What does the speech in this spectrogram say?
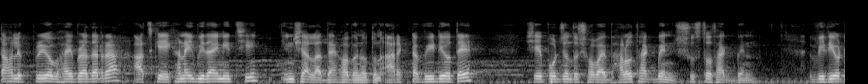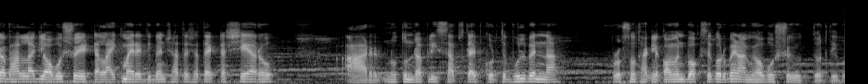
তাহলে প্রিয় ভাই ব্রাদাররা, আজকে এখানেই বিদায় নিচ্ছি। ইনশাল্লাহ দেখা হবে নতুন আরেকটা ভিডিওতে। সে পর্যন্ত সবাই ভালো থাকবেন, সুস্থ থাকবেন। ভিডিওটা ভালো লাগলে অবশ্যই একটা লাইক মারে দিবেন, সাথে সাথে একটা শেয়ারও। আর নতুনরা প্লিজ সাবস্ক্রাইব করতে ভুলবেন না। প্রশ্ন থাকলে কমেন্ট বক্সে করবেন আমি অবশ্যই উত্তর দিব।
